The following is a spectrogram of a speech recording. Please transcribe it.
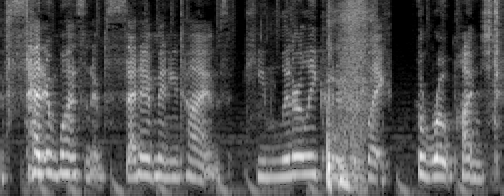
I've said it once and I've said it many times. He literally could have just like throat punched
